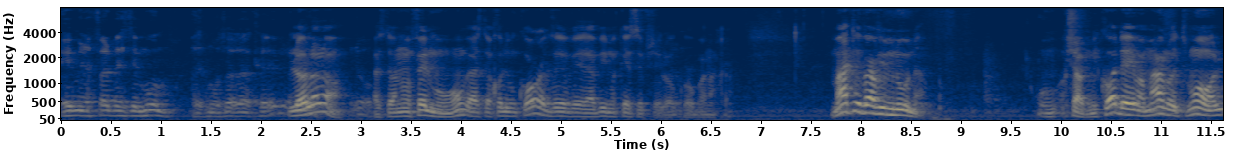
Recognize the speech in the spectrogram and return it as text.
אם נפל באיזה מום, אז מותר להקריב? לא, לא, לא. אז אתה נופל מום, ואז אתה יכול למכור את זה ולהביא מהכסף שלו קורבן אחר. מה תיבר עם נונה? עכשיו, מקודם אמרנו אתמול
